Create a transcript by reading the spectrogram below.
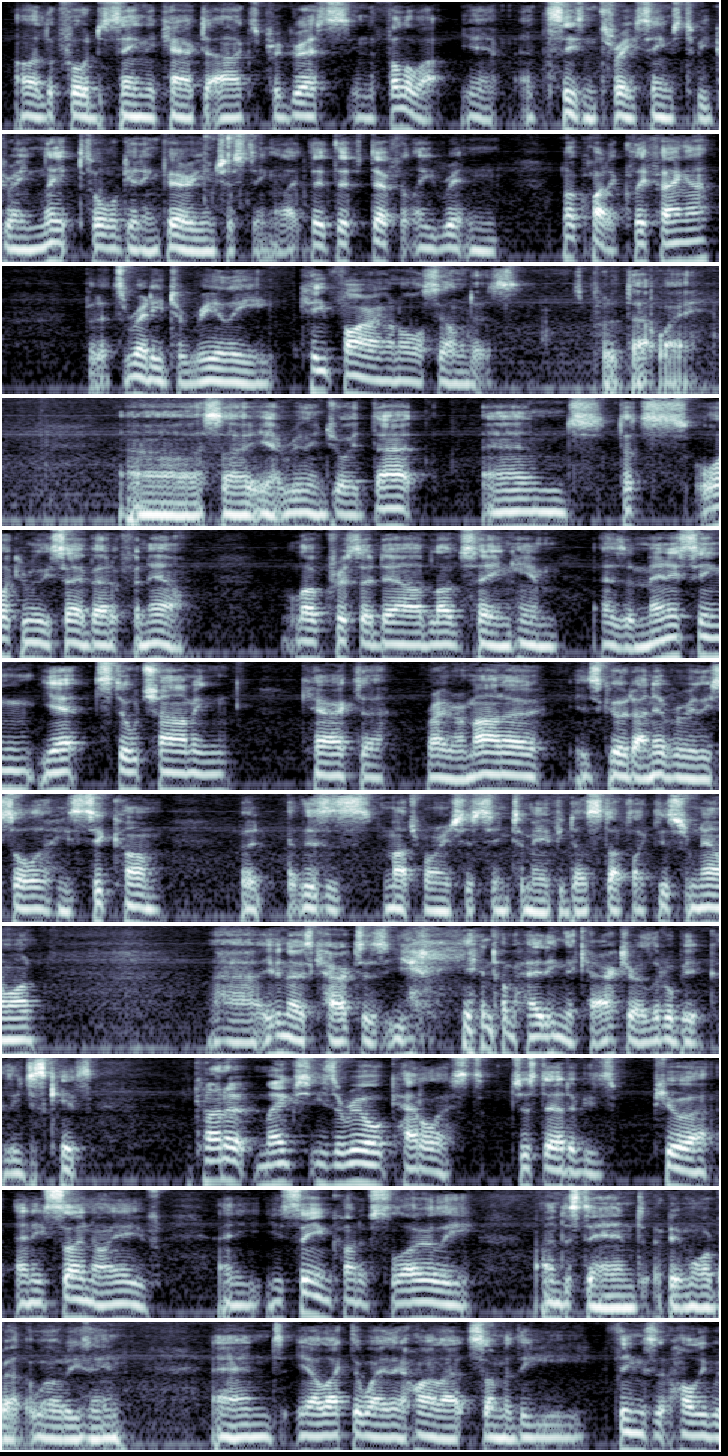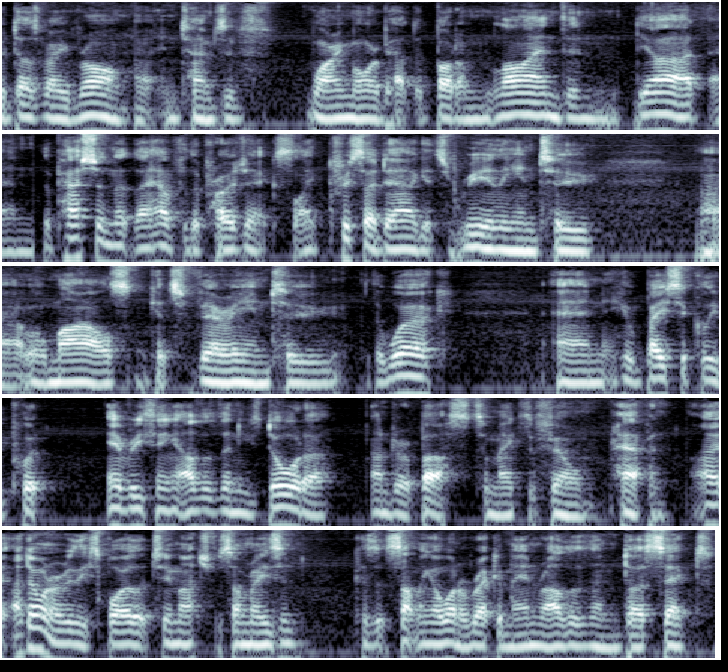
I look forward to seeing the character arcs progress in the follow up. Yeah, and season 3 seems to be green lit. It's all getting very interesting. Like, they've definitely written not quite a cliffhanger, but it's ready to really keep firing on all cylinders. Let's put it that way. Uh, so yeah, really enjoyed that, and that's all I can really say about it for now. Love Chris O'Dowd. Love seeing him as a menacing yet still charming character. Ray Romano is good. I never really saw his sitcom, but this is much more interesting to me if he does stuff like this from now on. Uh, even those characters, you, you end up hating the character a little bit because he just keeps He kind of makes he's a real catalyst just out of his pure and he's so naive and you see him kind of slowly understand a bit more about the world he's in. And yeah I like the way they highlight some of the things that Hollywood does very wrong uh, in terms of worrying more about the bottom line than the art. And the passion that they have for the projects like Chris O'Dowd gets really into uh, well Miles gets very into the work. And he'll basically put everything other than his daughter under a bus to make the film happen. I, I don't want to really spoil it too much for some reason because it's something I want to recommend rather than dissect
